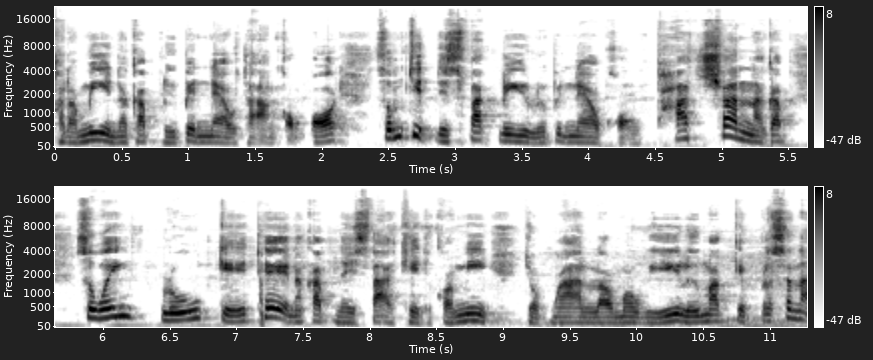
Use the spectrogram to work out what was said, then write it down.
คาดมีนะครับหรือเป็นแนวทางของออสสมจิตดิสพักดีหรือเป็นแนวของพาชั่นนะครับสวยรู้เก๋เท่นะครับในสไตล์เคทีโอคาดมีจบงานเรามาหวีหรือมาเก็บลักษณะ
